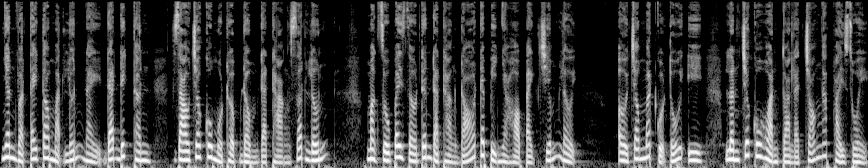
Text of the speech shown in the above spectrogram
nhân vật tay to mặt lớn này đã đích thân giao cho cô một hợp đồng đặt hàng rất lớn. Mặc dù bây giờ đơn đặt hàng đó đã bị nhà họ Bạch chiếm lợi, ở trong mắt của tối Y, lần trước cô hoàn toàn là chó ngáp phải ruồi,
